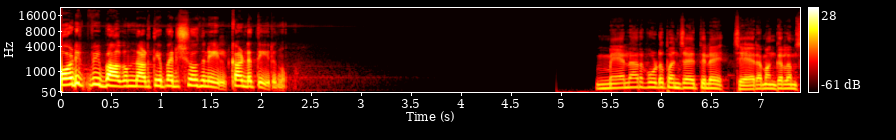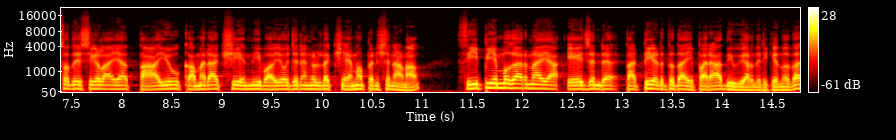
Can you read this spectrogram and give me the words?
ഓഡിറ്റ് വിഭാഗം നടത്തിയ പരിശോധനയിൽ കണ്ടെത്തിയിരുന്നു. മേലാർകോട് പഞ്ചായത്തിലെ ചേരമംഗലം സ്വദേശികളായ തായു കമലാക്ഷി എന്നീ വയോജനങ്ങളുടെ ക്ഷേമ പെൻഷനാണ് സി പി എമ്മുകാരനായ ഏജന്റ് തട്ടിയെടുത്തതായി പരാതി ഉയർന്നിരിക്കുന്നത്.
